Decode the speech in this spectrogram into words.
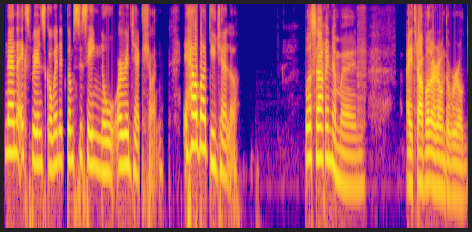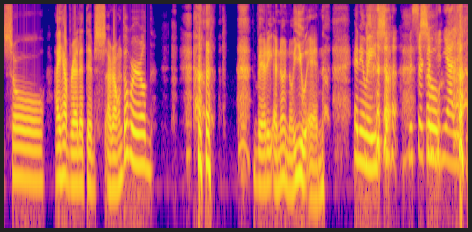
na na-experience ko when it comes to saying no or rejection. Eh, how about you, Jello? Well, sa akin naman, I travel around the world. So, I have relatives around the world. Very, ano, no, UN. Anyway, so, Mr. so- Congeniality.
